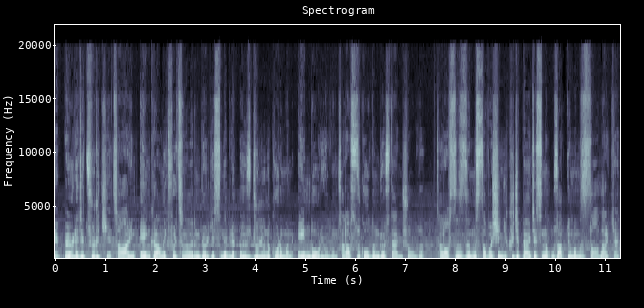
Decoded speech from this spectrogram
Ve böylece Türkiye tarihin en karanlık fırtınaların gölgesinde bile özgürlüğünü korumanın en doğru yolunun tarafsızlık olduğunu göstermiş oldu. Tarafsızlığımız savaşın yıkıcı pençesinden uzak durmamızı sağlarken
